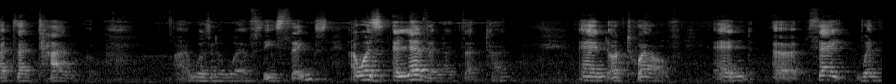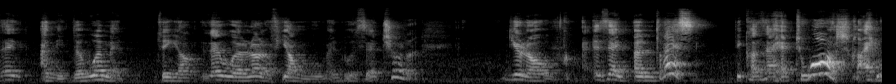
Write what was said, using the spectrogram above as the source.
at that time, I wasn't aware of these things. I was 11 at that time, and or 12, and uh, they when they, I mean the women, the young, there were a lot of young women with their children. You know, they undressed because I had to wash, right?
